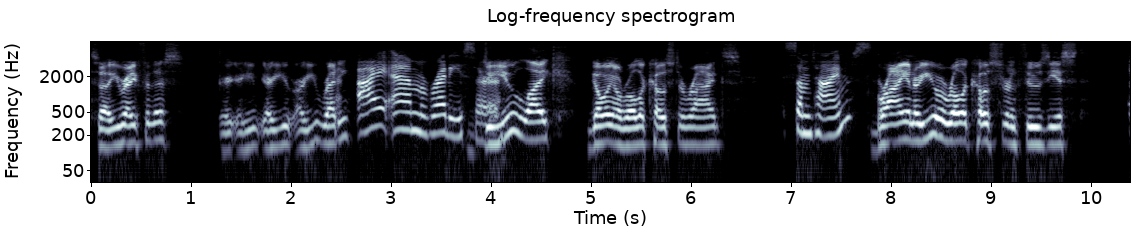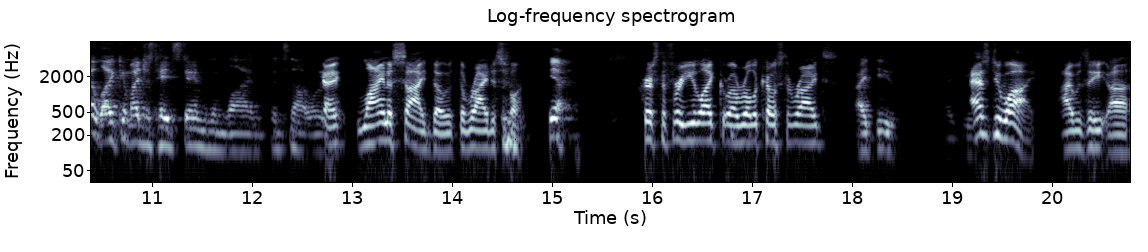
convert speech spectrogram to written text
So you ready for this? Are, are you are you are you ready? i am ready sir Do you like going on roller coaster rides? sometimes Brian, are you a roller coaster enthusiast? I like him. I just hate standing in line. It's not worth Okay. it. Line aside, though, the ride is fun. Yeah. Christopher, you like uh, roller coaster rides? I do. I do. As do I. I was a, uh,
